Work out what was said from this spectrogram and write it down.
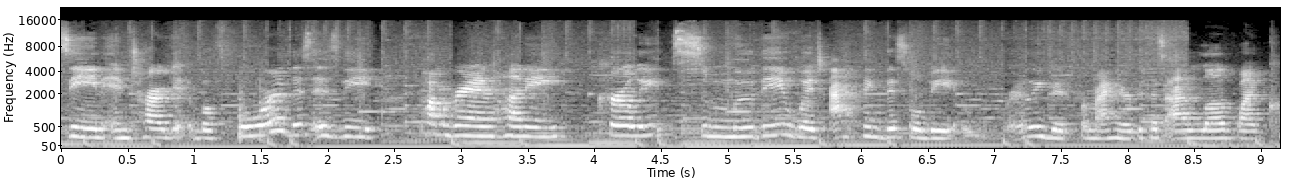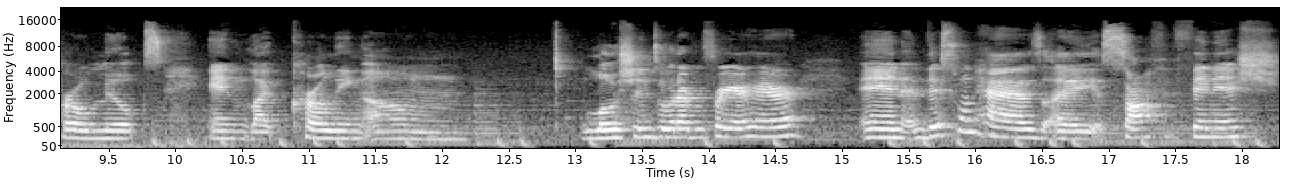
seen in Target before. This is the pomegranate honey curly smoothie, which I think this will be really good for my hair because I love like curl milks and like curling um, lotions or whatever for your hair. And this one has a soft finish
